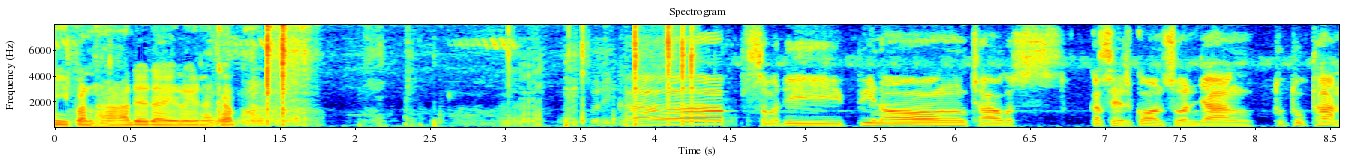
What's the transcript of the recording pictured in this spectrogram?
มีปัญหาใดๆเลยนะครับ สวัสดีครับ สวัสดีพี่น้องชาวเกษตรกรสวนยางทุกๆท่าน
